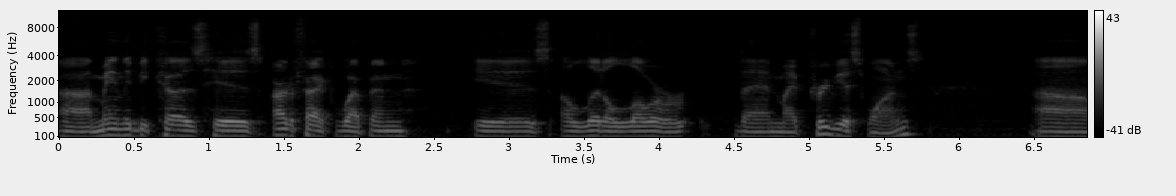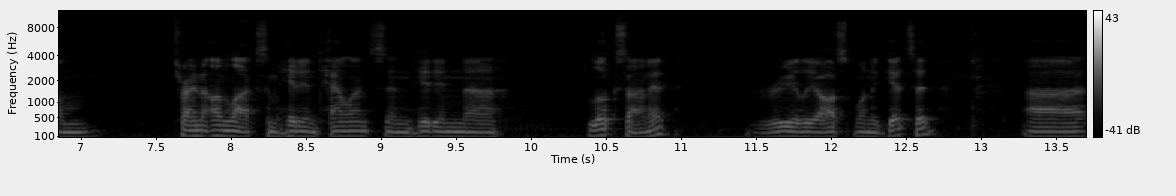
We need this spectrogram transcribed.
uh, mainly because his artifact weapon is a little lower than my previous ones. Um, trying to unlock some hidden talents and hidden uh, looks on it. Really awesome when it gets it. Uh,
